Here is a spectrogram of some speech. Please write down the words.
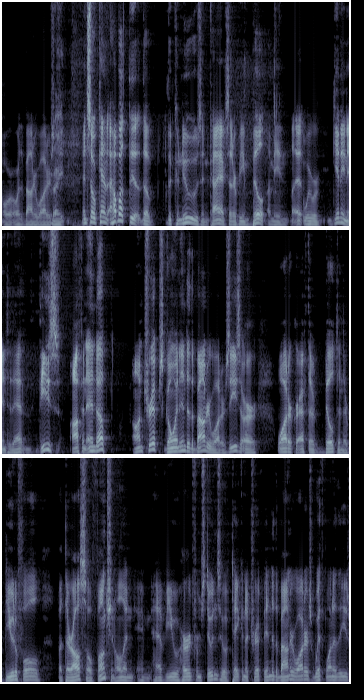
or, or the Boundary Waters. Right. And so, Ken, how about the, the the canoes and kayaks that are being built? I mean, uh, we were getting into that. These often end up on trips going into the Boundary Waters. These are watercraft that are built and they're beautiful, but they're also functional. And, and have you heard from students who have taken a trip into the Boundary Waters with one of these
